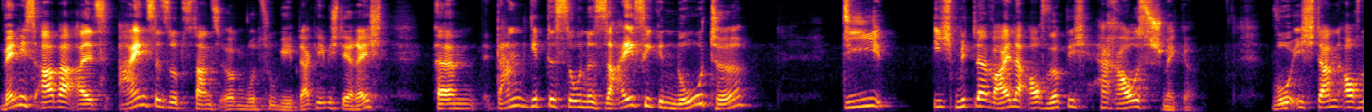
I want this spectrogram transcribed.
wenn ich es aber als Einzelsubstanz irgendwo zugebe, da gebe ich dir recht, ähm, dann gibt es so eine seifige Note, die ich mittlerweile auch wirklich herausschmecke. Wo ich dann auch,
